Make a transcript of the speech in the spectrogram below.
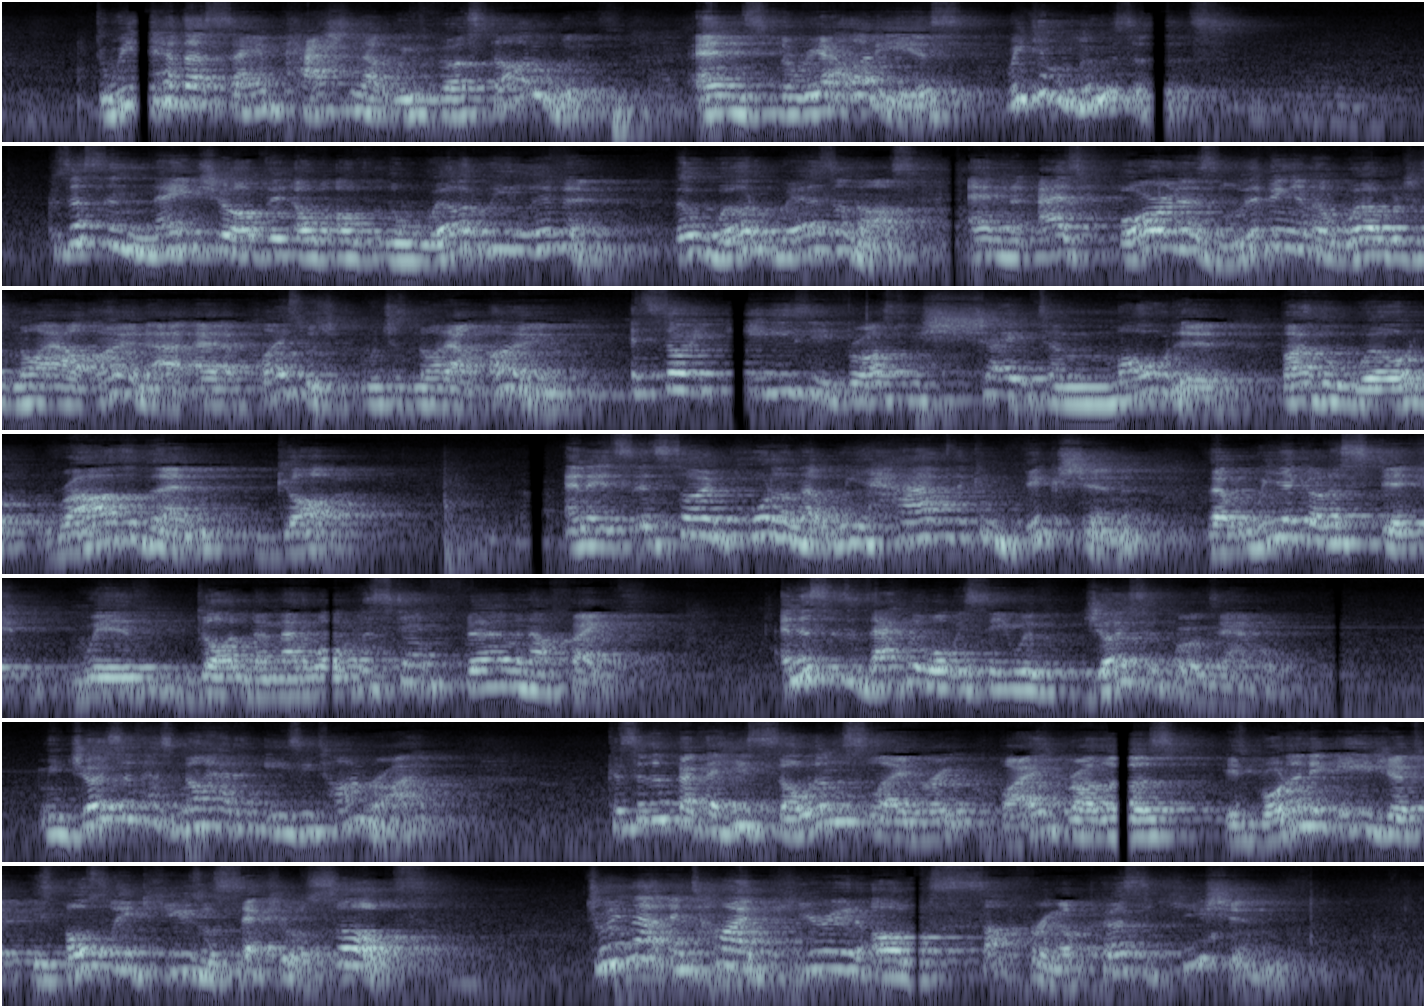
Do we have that same passion that we first started with? And the reality is, we can lose it. Because that's the nature of the, of, of the world we live in. The world wears on us, and as foreigners living in a world which is not our own, a, a place which, which is not our own, it's so easy for us to be shaped and molded by the world rather than God. And it's, it's so important that we have the conviction that we are going to stick with God no matter what. We're going to stand firm in our faith. And this is exactly what we see with Joseph, for example. I mean, Joseph has not had an easy time, right? Consider the fact that he's sold into slavery by his brothers, he's brought into Egypt, he's falsely accused of sexual assault. During that entire period of suffering, of persecution,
